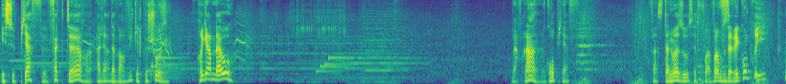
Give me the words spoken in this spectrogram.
Et ce piaf facteur a l'air d'avoir vu quelque chose. Regarde là-haut Bah voilà, un gros piaf. Enfin, c'est un oiseau cette fois. vous avez compris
